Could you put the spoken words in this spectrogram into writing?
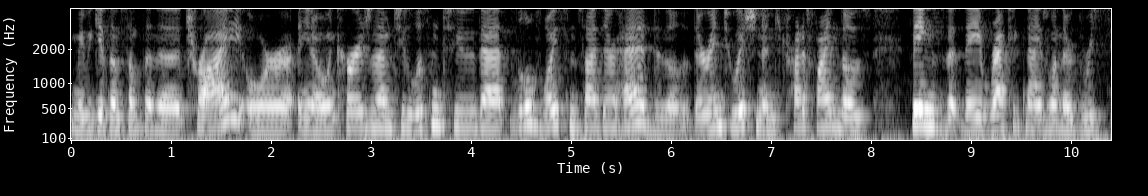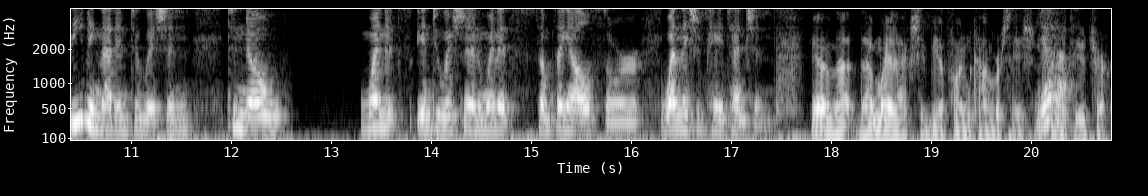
Maybe give them something to try, or you know, encourage them to listen to that little voice inside their head, the, their intuition, and try to find those things that they recognize when they're receiving that intuition to know when it's intuition and when it's something else or when they should pay attention. yeah, that, that might actually be a fun conversation for the future.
